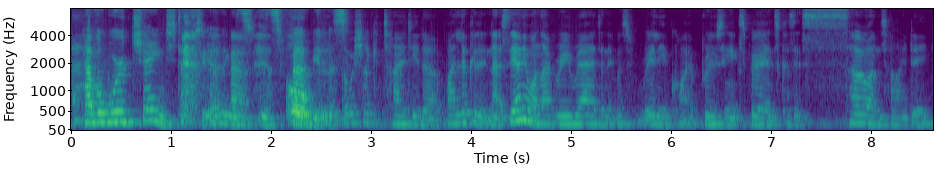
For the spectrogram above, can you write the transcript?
have a word changed. Actually, I think it's it's Oh, fabulous. I wish I could tidy it up. I look at it now. It's the only one I've reread, and it was really quite a bruising experience because it's so untidy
